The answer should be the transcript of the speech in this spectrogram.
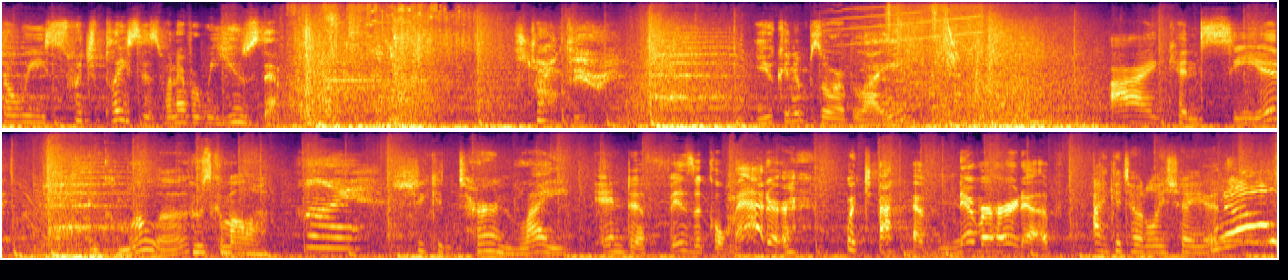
So we switch places whenever we use them. Strong theory. You can absorb light. I can see it. And Kamala, Who's Kamala? Hi. She can turn light into physical matter, which I have never heard of. I could totally show you. No!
